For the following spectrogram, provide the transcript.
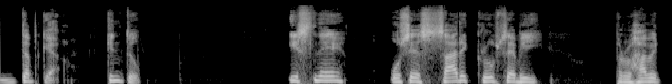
दब गया। किंतु इसने उसे शारीरिक रूप से भी प्रभावित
